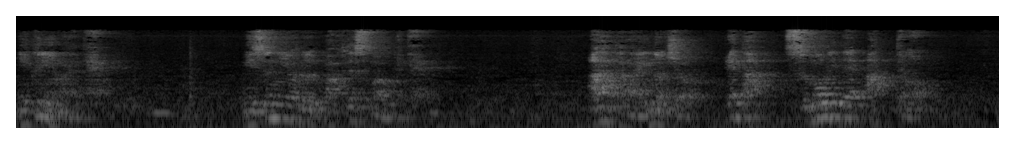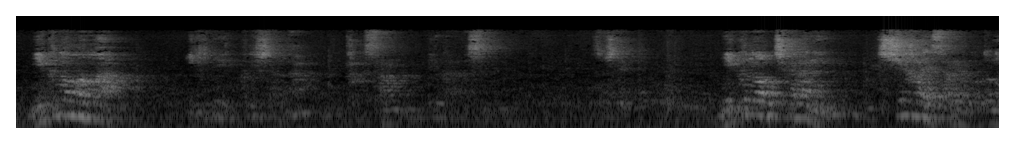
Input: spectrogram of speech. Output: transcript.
肉に生まれて水によるバプテスマを受けて新たな命を得たつもりであっても肉のまま生きているクリスチャンがたくさんいるからです。そして肉の力に支配されることの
